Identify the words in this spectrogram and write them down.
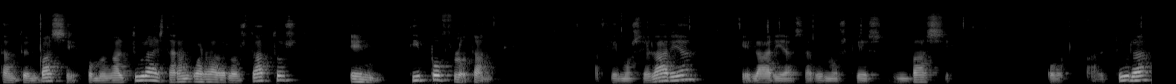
tanto en base como en altura, estarán guardados los datos en tipo flotante. Hacemos el área. El área sabemos que es base por altura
